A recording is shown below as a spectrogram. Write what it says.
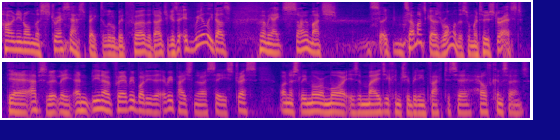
hone in on the stress aspect a little bit further, don't you? Because it really does permeate so much. So, so much goes wrong with us when we're too stressed. Yeah, absolutely. And you know, for everybody that every patient that I see, stress, honestly, more and more is a major contributing factor to health concerns.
